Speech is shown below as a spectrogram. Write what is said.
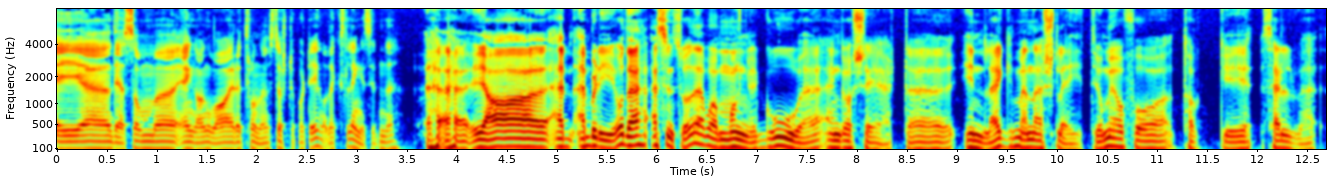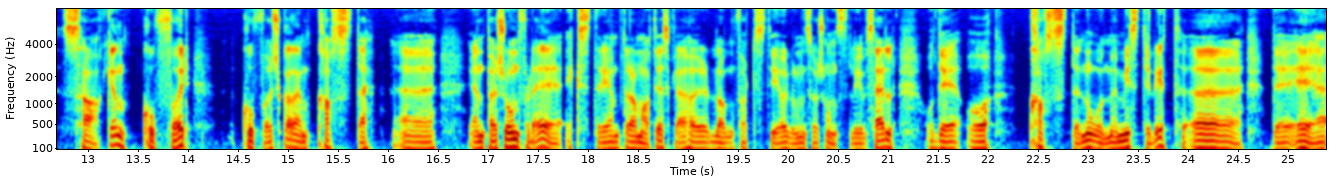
i uh, det som uh, en gang var Trondheims største parti? Og det er ikke så lenge siden det. Ja, jeg, jeg blir jo det. Jeg syns jo det var mange gode, engasjerte innlegg, men jeg sleit jo med å få tak i selve saken. Hvorfor? Hvorfor skal de kaste en person? For det er ekstremt dramatisk. Jeg har lang fartstid i organisasjonsliv selv. Og det å kaste noen med mistillit, eh, det er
